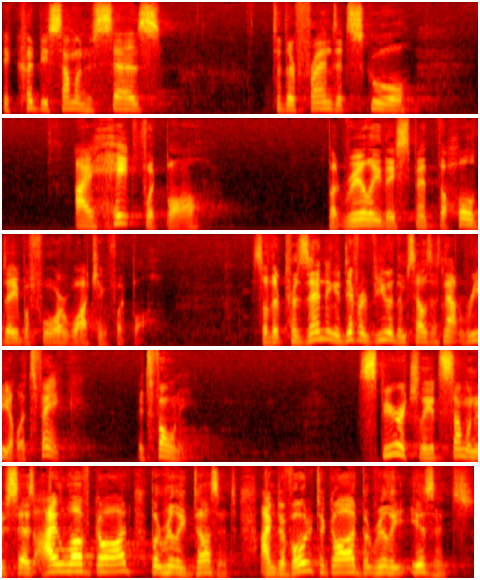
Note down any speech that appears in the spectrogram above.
It could be someone who says to their friends at school, I hate football, but really they spent the whole day before watching football. So they're presenting a different view of themselves that's not real, it's fake, it's phony. Spiritually, it's someone who says, I love God, but really doesn't. I'm devoted to God, but really isn't.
